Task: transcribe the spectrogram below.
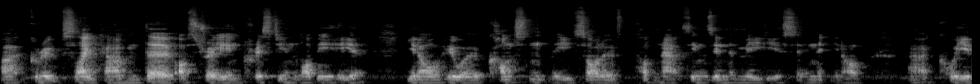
uh, groups like um, the australian christian lobby here you know who are constantly sort of putting out things in the media saying that you know uh, queer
